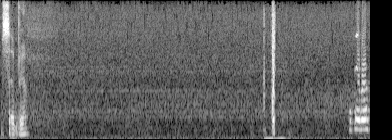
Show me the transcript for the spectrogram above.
What's up, bro? Ok, bro.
